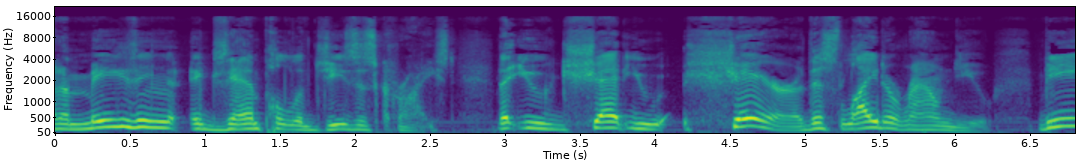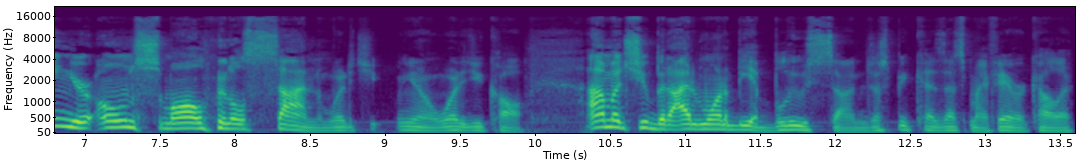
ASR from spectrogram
an amazing example of Jesus Christ that you shed you share this light around you being your own small little sun what did you you know what did you call I'm a you but I'd want to be a blue sun just because that's my favorite color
